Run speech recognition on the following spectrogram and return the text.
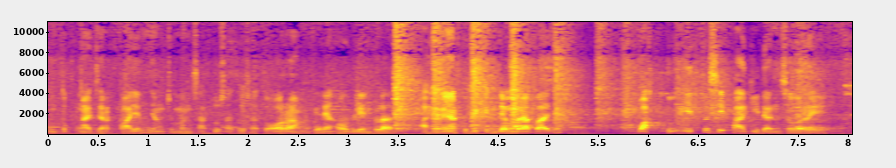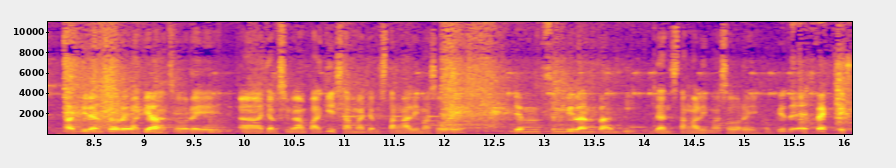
untuk ngajar klien yang cuma satu satu satu orang. Akhirnya kamu bikin kelas. Akhirnya aku bikin jam kelas. berapa aja? Waktu itu sih pagi dan sore. Pagi dan sore. Pagi jam? dan sore. Uh, jam 9 pagi sama jam setengah lima sore. Jam 9 pagi dan setengah lima sore. Oke, itu efektif.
